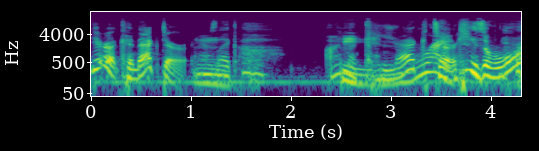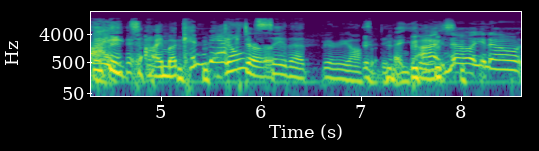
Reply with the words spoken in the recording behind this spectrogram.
you're a connector and i was like oh, I'm He's a connector. right. He's right. I'm a connector. Don't say that very often. I, no, you know,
